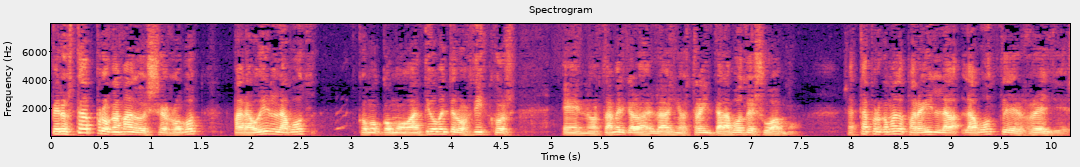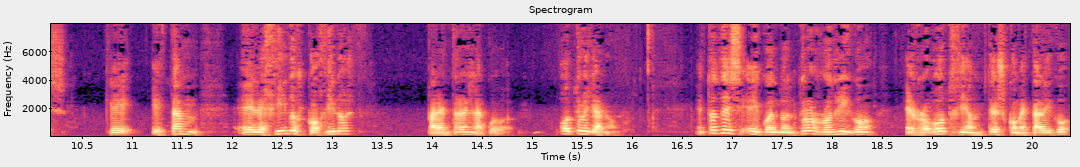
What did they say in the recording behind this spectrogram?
Pero está programado ese robot para oír la voz, como, como antiguamente los discos en Norteamérica, en los años 30, la voz de su amo. O sea, está programado para oír la, la voz de reyes, que están elegidos, cogidos, para entrar en la cueva. Otro ya no. Entonces, eh, cuando entró Rodrigo, el robot gigantesco metálico,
